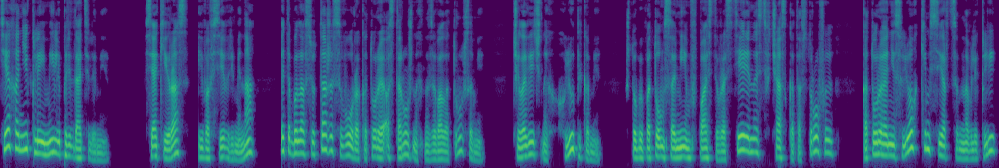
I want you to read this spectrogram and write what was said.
тех они клеймили предателями. Всякий раз и во все времена это была все та же свора, которая осторожных называла трусами, человечных хлюпиками, чтобы потом самим впасть в растерянность в час катастрофы, которую они с легким сердцем навлекли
